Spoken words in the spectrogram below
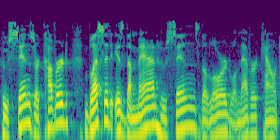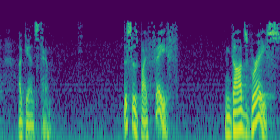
whose sins are covered. Blessed is the man whose sins the Lord will never count against him. This is by faith in God's grace,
